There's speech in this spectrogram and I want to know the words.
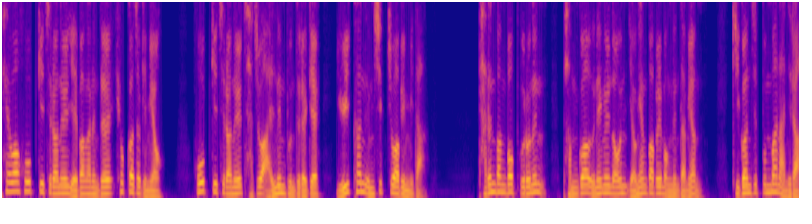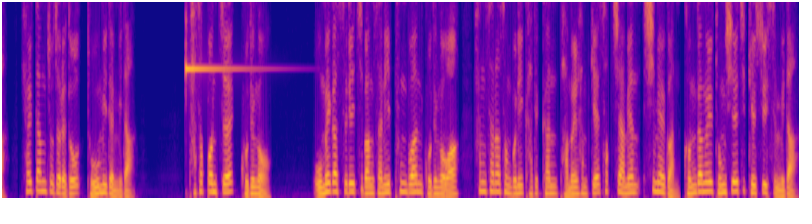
폐와 호흡기 질환을 예방하는 데 효과적이며 호흡기 질환을 자주 앓는 분들에게 유익한 음식 조합입니다. 다른 방법으로는 밤과 은행을 넣은 영양밥을 먹는다면 기관지뿐만 아니라 혈당 조절에도 도움이 됩니다. 다섯 번째, 고등어. 오메가3 지방산이 풍부한 고등어와 항산화 성분이 가득한 밤을 함께 섭취하면 심혈관 건강을 동시에 지킬 수 있습니다.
